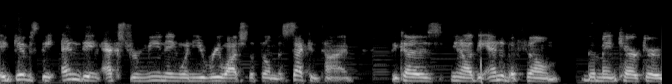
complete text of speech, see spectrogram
it gives the ending extra meaning when you rewatch the film the second time because you know at the end of the film the main character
